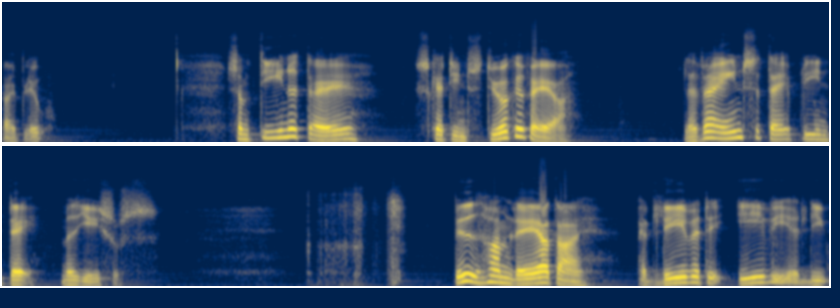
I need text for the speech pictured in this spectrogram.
dig blev. Som dine dage skal din styrke være. Lad hver eneste dag blive en dag med Jesus. Bed ham lære dig at leve det evige liv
